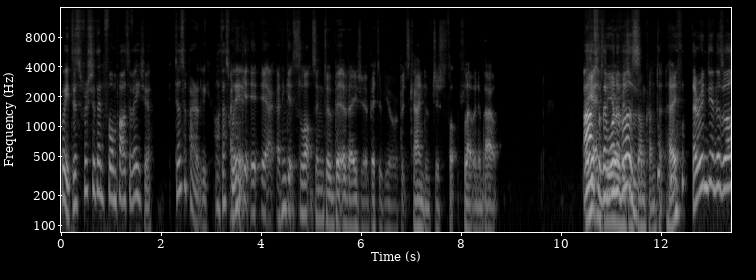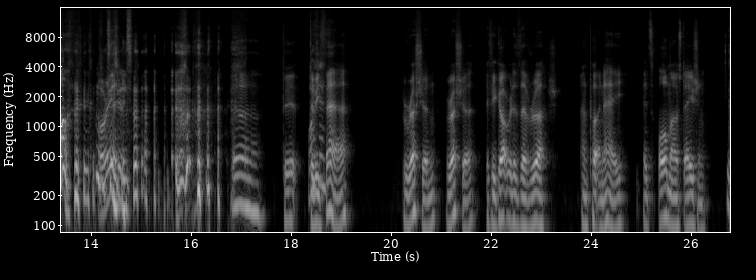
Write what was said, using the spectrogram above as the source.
Wait, does Russia then form part of Asia? It does apparently. Oh, that's I weird. think it, it, it, I think it slots into a bit of Asia, a bit of Europe. It's kind of just flo- floating about. They ah, so they're the one of us. Song contest. Hey, They're Indian as well, or Asians. Uh, the- to be fair, Russian Russia. If you got rid of the rush and put an A, it's almost Asian.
